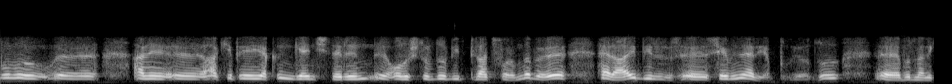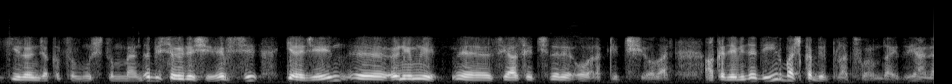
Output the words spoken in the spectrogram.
bunu e, hani e, AKP'ye yakın gençlerin e, oluşturduğu bir platformda böyle her ay bir e, seminer yapılıyordu. E, bundan iki yıl önce katılmıştım ben de. Bir söyleşi. Hepsi geleceğin e, önemli e, siyasetçileri olarak yetişiyorlar. Akademide değil başka bir platformdaydı. Yani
